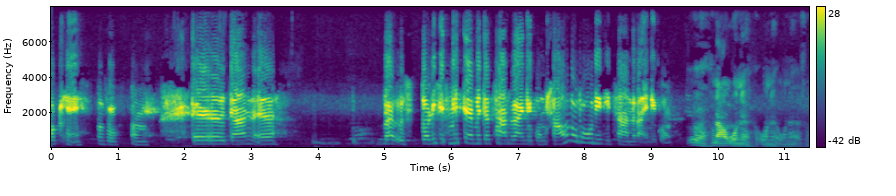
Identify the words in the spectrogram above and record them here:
Okay, also um, äh, dann äh, soll ich jetzt mit der mit der Zahnreinigung schauen oder ohne die Zahnreinigung? Ja, na ohne, ohne, ohne. Also,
